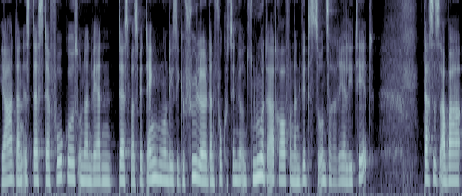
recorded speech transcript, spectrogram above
ja, dann ist das der Fokus und dann werden das, was wir denken und diese Gefühle, dann fokussieren wir uns nur darauf und dann wird es zu unserer Realität. Das ist aber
